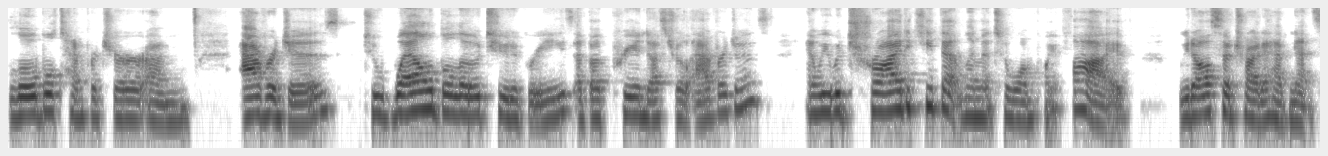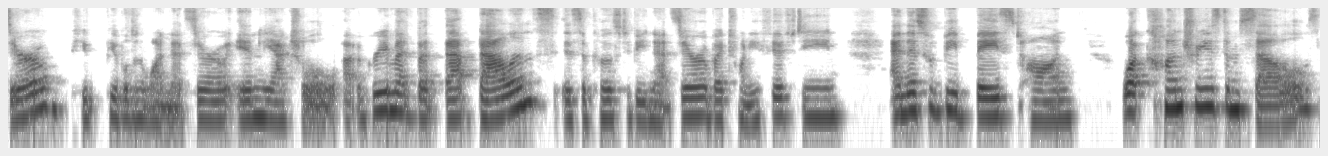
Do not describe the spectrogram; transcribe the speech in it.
global temperature um, averages to well below two degrees above pre industrial averages. And we would try to keep that limit to 1.5. We'd also try to have net zero. people didn't want net zero in the actual uh, agreement, but that balance is supposed to be net zero by 2015. And this would be based on what countries themselves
